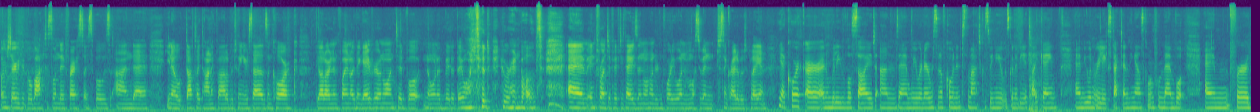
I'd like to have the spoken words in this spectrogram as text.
I'm sure we could go back to Sunday first, I suppose, and uh, you know, that titanic battle between yourselves and Cork the All Ireland final. I think everyone wanted, but no one admitted they wanted who were involved. Um, in front of 50,141 must have been just incredible to play in. Yeah, Cork are an unbelievable side, and um, we were nervous enough coming into the match because we knew it was going to be a tight game. And um, you wouldn't really expect anything else coming from them, but um, for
